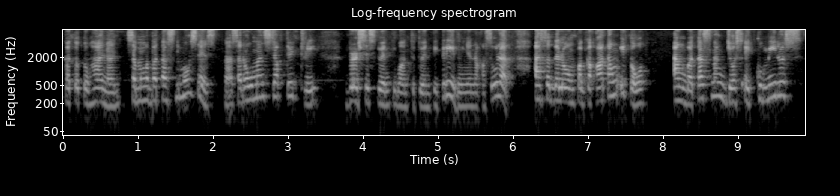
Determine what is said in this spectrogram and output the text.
katotohanan sa mga batas ni Moses. Nasa Romans chapter 3 verses 21 to 23, doon niya nakasulat. At sa dalawang pagkakataong ito, ang batas ng Diyos ay kumilos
